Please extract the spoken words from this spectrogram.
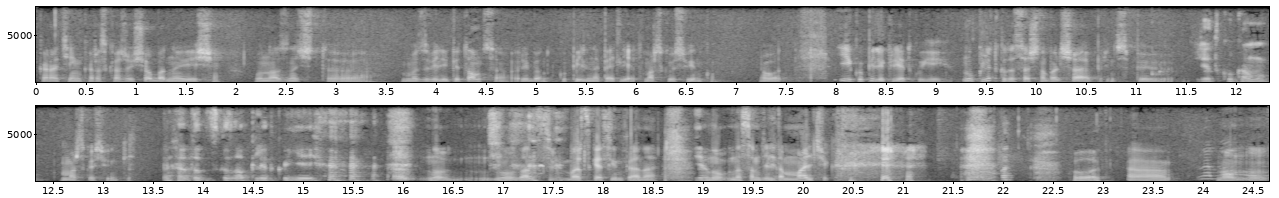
коротенько расскажу еще об одной вещи. У нас, значит, э, мы завели питомца, ребенка купили на 5 лет, морскую свинку. Вот. И купили клетку ей. Ну, клетка достаточно большая, в принципе. Клетку кому? Морской свинки. А тут сказал клетку ей. Ну, ну, морская свинка, она, ну, на самом деле, там мальчик. Вот. А, ну, он, он,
